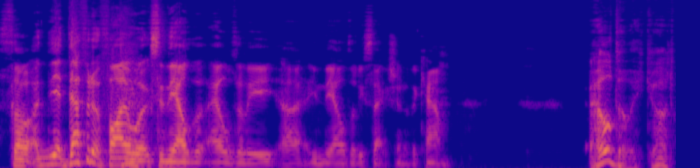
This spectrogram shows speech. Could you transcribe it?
So uh, yeah, definite fireworks in the elder, elderly uh, in the elderly section of the camp. Elderly, God.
